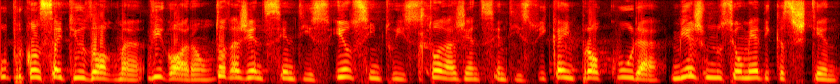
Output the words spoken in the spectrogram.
O preconceito e o dogma vigoram. Toda a gente sente isso. Eu sinto isso. Toda a gente sente isso. E quem procura, mesmo no seu médico assistente,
